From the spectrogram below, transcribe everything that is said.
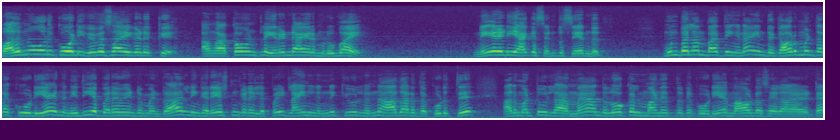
பதினோரு கோடி விவசாயிகளுக்கு அவங்க அக்கௌண்ட்டில் இரண்டாயிரம் ரூபாய் நேரடியாக சென்று சேர்ந்தது. முன்பெல்லாம் பார்த்தீங்கன்னா இந்த கவர்மெண்ட் தரக்கூடிய இந்த நிதியை பெற வேண்டும் என்றால் நீங்கள் ரேஷன் கடையில் போய் லைனில் நின்று க்யூவில் நின்று ஆதாரத்தை கொடுத்து அது மட்டும் இல்லாமல் அந்த லோக்கல் மாநிலத்தில் இருக்கக்கூடிய மாவட்ட செயலாளர்கிட்ட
